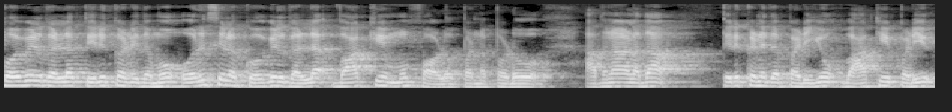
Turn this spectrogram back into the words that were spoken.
கோவில்களில் திருக்கணிதமோ ஒரு சில கோவில்களில் வாக்கியமும் ஃபாலோ பண்ணப்படும். அதனால தான் திருக்கணிதப்படியும் வாக்கியப்படியும்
